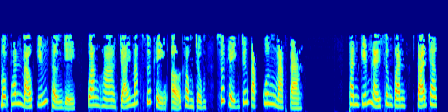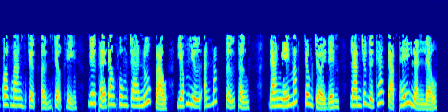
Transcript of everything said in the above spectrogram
Một thanh bảo kiếm thần dị, quang hoa chói mắt xuất hiện ở không trung, xuất hiện trước mặt quân mạc tà. Thanh kiếm này xung quanh, tỏa ra quang mang chợt ẩn chợt hiện, như thể đang phun ra nuốt vào, giống như ánh mắt tử thần, đang nháy mắt trong trời đêm, làm cho người khác cảm thấy lạnh lẽo.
